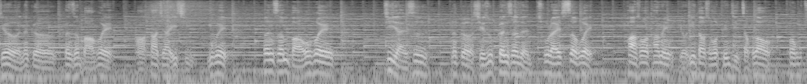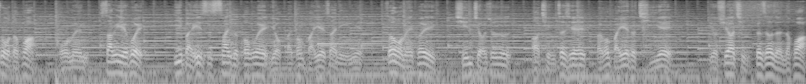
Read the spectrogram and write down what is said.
结合那个更生保会啊，大家一起，因为更生保会既然是那个协助更生人出来社会。怕说他们有遇到什么瓶颈找不到工作的话，我们商业会一百一十三个工会有百工百业在里面，所以我们可以请求，就是啊，请这些百工百业的企业有需要请更生人的话，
